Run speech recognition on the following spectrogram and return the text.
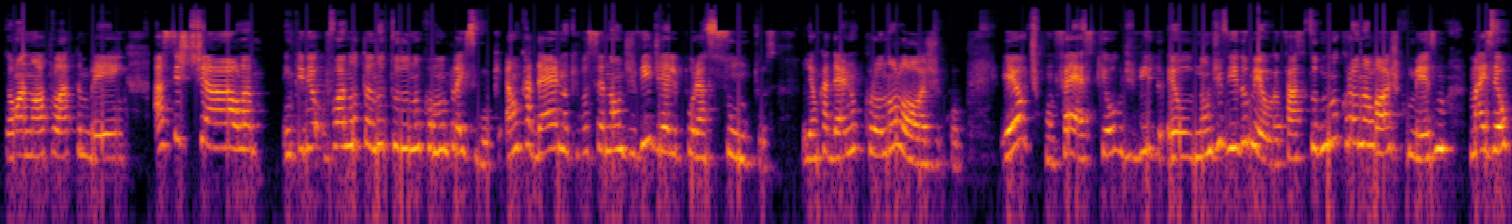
Então anoto lá também. Assistir aula, entendeu? Vou anotando tudo no Common Placebook. É um caderno que você não divide ele por assuntos. Ele é um caderno cronológico. Eu te confesso que eu divido, eu não divido o meu, eu faço tudo no cronológico mesmo, mas eu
